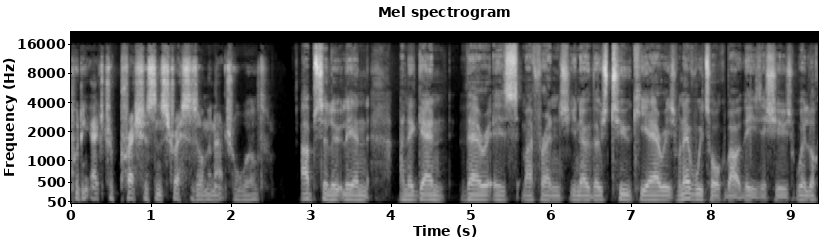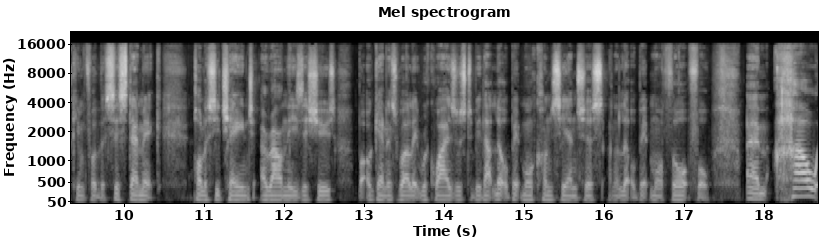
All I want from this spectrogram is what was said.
putting extra pressures and stresses on the natural world. Absolutely. And and again, there it is, my friends, you know, those two key areas. Whenever we talk about these issues, we're looking for the systemic policy change around these issues. But again, as well, it requires us to be that little bit more conscientious and a little bit more thoughtful. Um, how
